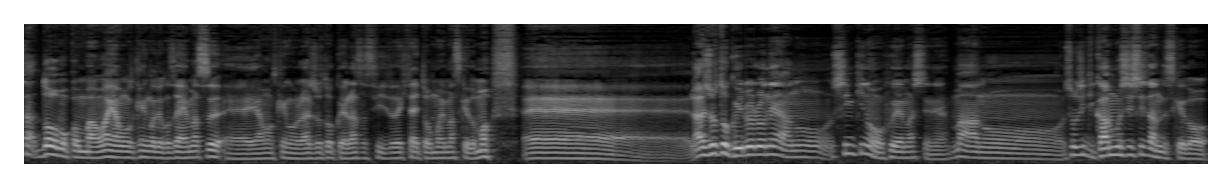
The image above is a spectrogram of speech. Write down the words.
さあ、どうもこんばんは、山本健吾でございます。えー、山本健吾のラジオトークやらさせていただきたいと思いますけども、えー、ラジオトークいろいろね、あの、新機能増えましてね、まあ、あの正直ガン無視してたんですけど、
